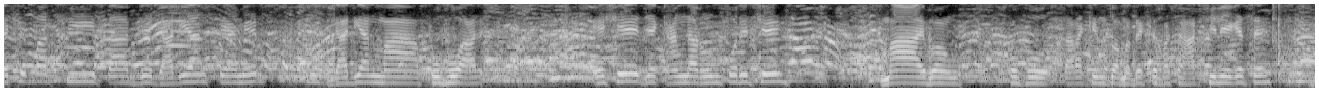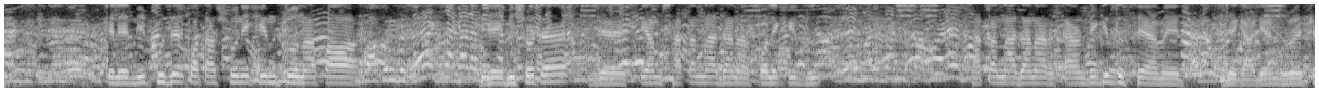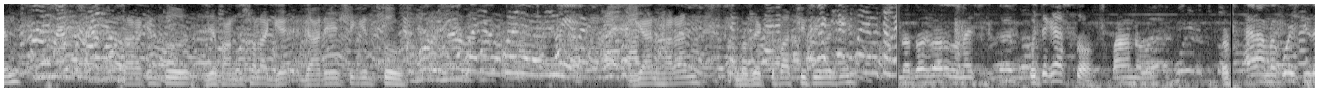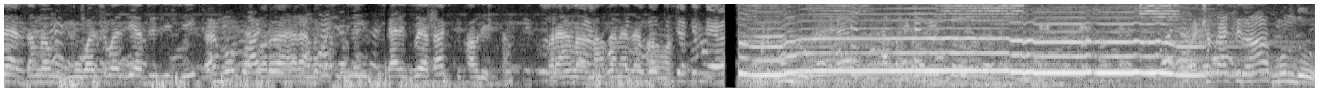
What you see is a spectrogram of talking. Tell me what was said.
দেখতে পাচ্ছি তার যে গার্ডিয়ান শ্যামের গার্ডিয়ান মা ফুফু আর এসে যে কান্না রুল করেছে, মা এবং ফুফু, তারা কিন্তু আমরা দেখতে পাচ্ছি হাট ফিলিয়ে গেছে। ছেলে নিখোঁজের কথা শুনি কিন্তু না পাওয়া যে বিষয়টা, যে শ্যাম সাঁতার না জানার ফলে কিন্তু সাঁতার না জানার কারণটি কিন্তু শ্যামের যে গার্ডিয়ান রয়েছেন কিন্তু যে পান্থশালা গাড়ি এসে কিন্তু জ্ঞান হারান। আমরা দেখতে পাচ্ছি দশ বারো জন আইসি কই থেকে আসছো? বাগানগর হ্যাঁ আমরা কইছি দেখ আমরা মোবাইল সোবাইল দিয়ে তুই দিছি। হ্যাঁ আমরা কইছি তুই গাড়িতে বয়ে থাক তুই ফাল দিস না। পরে আমরা না জানাই দেয় ফাল মারছি। একসাথে আসছিল না বন্ধু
